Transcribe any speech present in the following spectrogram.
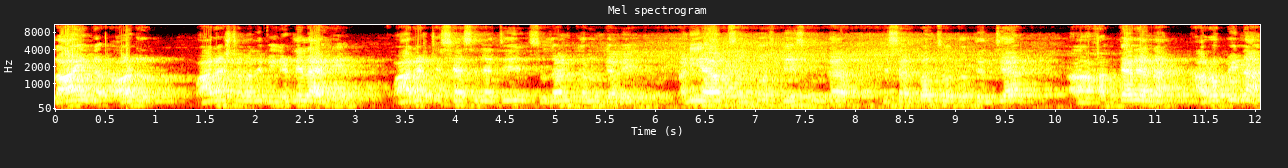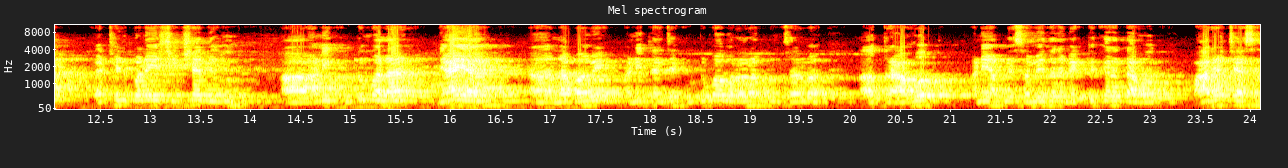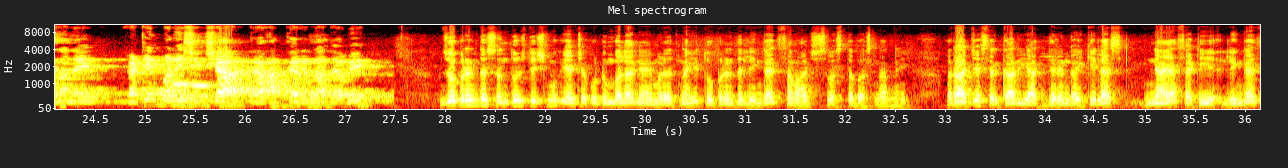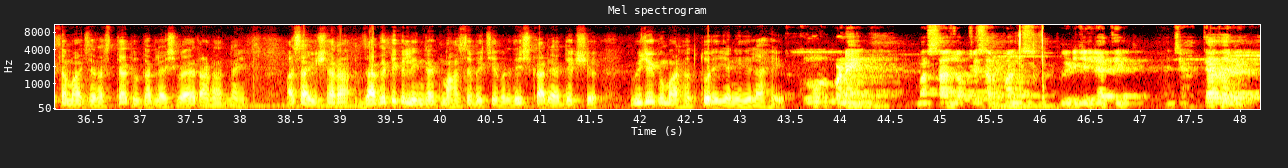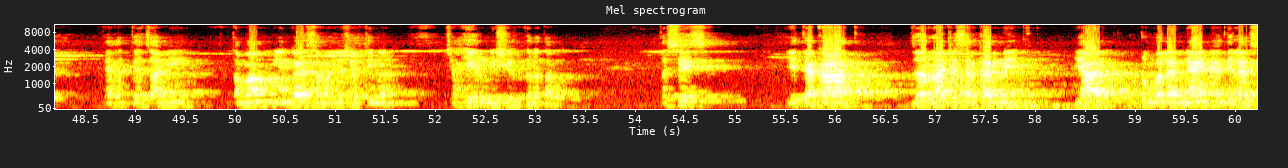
लॉ अँड ऑर्डर महाराष्ट्रामध्ये बिघडलेला आहे. महाराष्ट्र शासनाचे सुधारण करून द्यावे आणि ह्या संतोष देशमुख जे सरपंच होतं त्यांच्या हत्याऱ्यांना आरोपींना कठीणपणे शिक्षा देऊन आणि कुटुंबाला न्याय लाभावे आणि त्यांच्या कुटुंबाबरोबर आपण सर्व आहोत आणि आपले संवेदना व्यक्त करत आहोत. महाराष्ट्र शासनाने कठीणपणे शिक्षा त्या हत्यारांना द्यावी. जोपर्यंत संतोष देशमुख यांच्या कुटुंबाला न्याय मिळत नाही तोपर्यंत लिंगायत समाज स्वस्थ बसणार नाही. राज्य सरकार यात दिरंगाई केल्यास न्यायासाठी लिंगायत समाज रस्त्यात उतरल्याशिवाय राहणार नाही असा इशारा जागतिक लिंगायत महासभेचे प्रदेश कार्याध्यक्ष विजयकुमार हत्तुरे यांनी दिला आहे. क्रूरपणे मस्ताजोगचे सरपंच बीड जिल्ह्यातील यांची हत्या झाली. त्या हत्येचा आम्ही तमाम लिंगायत समाजाच्या वतीनं जाहीर निषेध करत आहोत. तसेच येत्या काळात जर राज्य सरकारने या कुटुंबाला न्याय न दिल्यास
